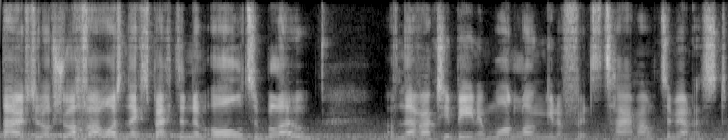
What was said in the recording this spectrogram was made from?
That actually looks rough. I wasn't expecting them all to blow. I've never actually been in one long enough for it to time out, to be honest.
